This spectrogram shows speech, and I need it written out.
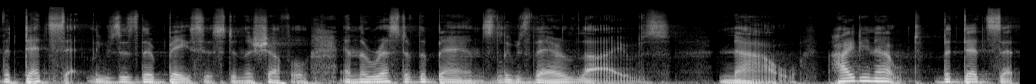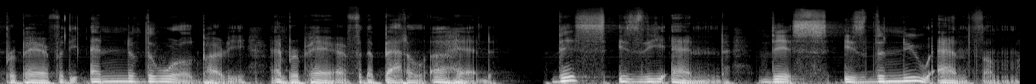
The Deadset loses their bassist in the shuffle, and the rest of the bands lose their lives. Now, hiding out, the Deadset prepare for the end of the world party and prepare for the battle ahead. This is the end. This is the new anthem.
